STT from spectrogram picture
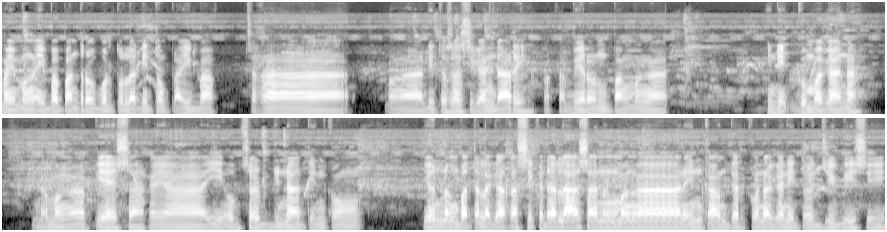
may mga iba pang trouble tulad nitong flyback tsaka mga dito sa secondary baka meron pang mga hindi gumagana na mga pyesa. Kaya i-observe din natin kung yon lang ba talaga. Kasi kadalasan ng mga encounter ko na ganito GBC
